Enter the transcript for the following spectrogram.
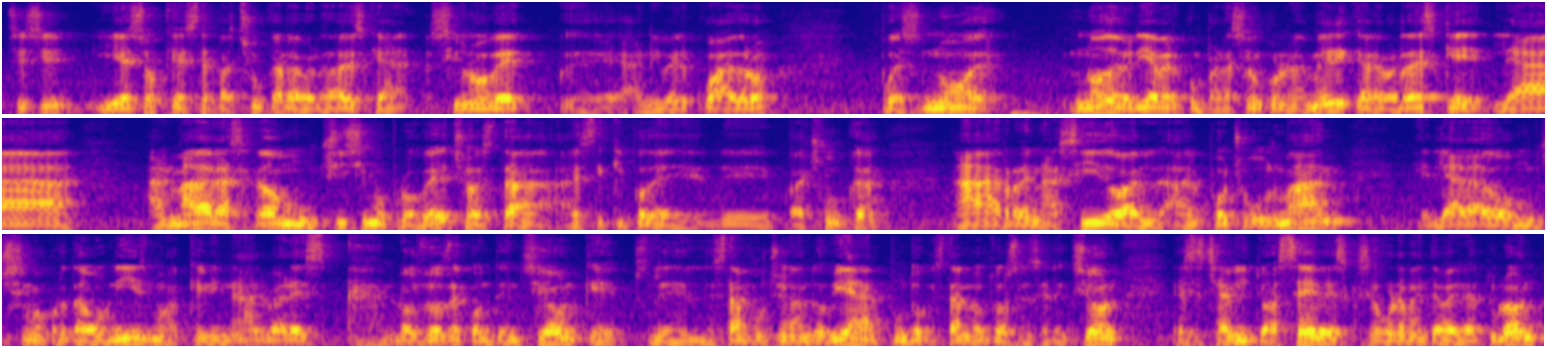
sí, sí. Y eso que este Pachuca, la verdad es que si uno ve eh, a nivel cuadro, pues no, no debería haber comparación con el América. La verdad es que le ha, Almada le ha sacado muchísimo provecho a, esta, a este equipo de, de Pachuca. Ha renacido al, al Pocho Guzmán, le ha dado muchísimo protagonismo a Kevin Álvarez, los dos de contención que pues, le, le están funcionando bien, al punto que están los dos en selección. Ese chavito Aceves, que seguramente va a ir a Tulón.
